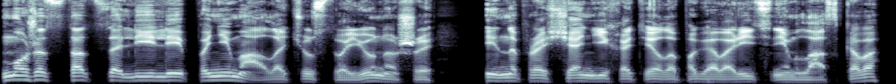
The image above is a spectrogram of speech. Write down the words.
Может, статься Лили понимала чувства юноши и на прощанье хотела поговорить с ним ласково,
